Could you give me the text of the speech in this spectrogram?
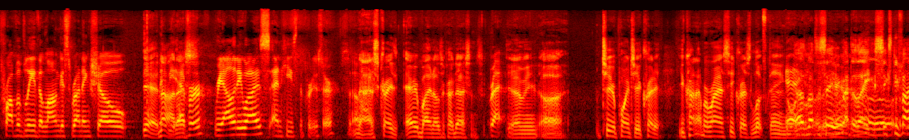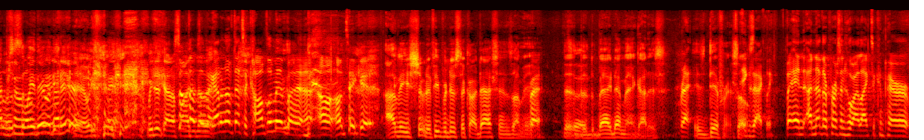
probably the longest running show Yeah, maybe nah, ever reality wise and he's the producer so Nah, it's crazy. Everybody knows the Kardashians. Right. You know what I mean? Uh, to your point, to your credit, you kind of have a Ryan Seacrest look thing Yeah. going I was about to say, there. you're about to like 65% of the way there with that hair. Yeah, we, we, we just gotta find sometimes i'm like i don't know if that's a compliment but I'll, I'll take it I mean, shoot, if he produced the Kardashians, I mean, Right. The, the, the bag that man got is Right. is different. So Exactly. But and another person who I like to compare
